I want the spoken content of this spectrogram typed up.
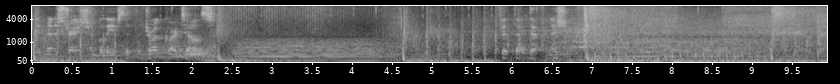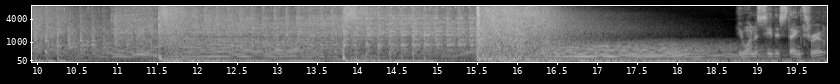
The administration believes that the drug cartels fit that definition. To see this thing through?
